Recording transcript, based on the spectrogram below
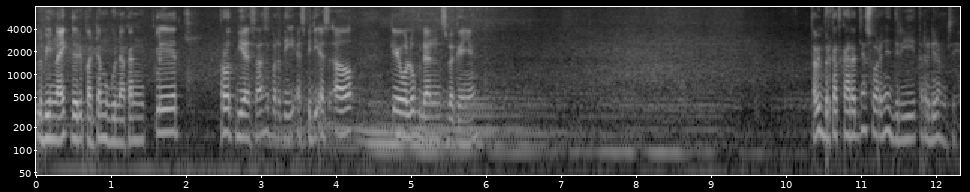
lebih naik daripada menggunakan klit road biasa seperti SPDSL, Keoluk dan sebagainya. Tapi berkat karetnya suaranya jadi teredam sih.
